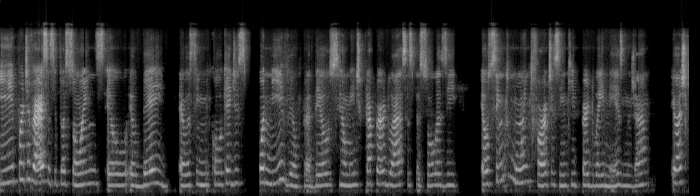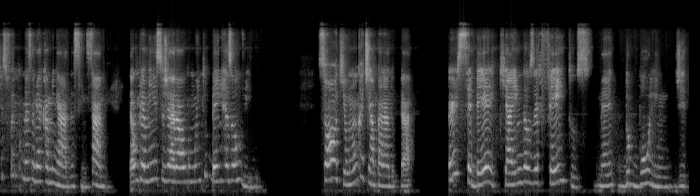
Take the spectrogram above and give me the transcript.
E por diversas situações eu, eu dei, eu assim, me coloquei disponível para Deus realmente para perdoar essas pessoas e eu sinto muito forte assim que perdoei mesmo já. Eu acho que isso foi no começo da minha caminhada, assim, sabe? Então, para mim isso já era algo muito bem resolvido. Só que eu nunca tinha parado para perceber que ainda os efeitos, né, do bullying, de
